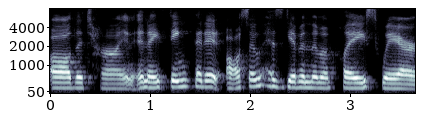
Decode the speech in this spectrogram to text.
all the time. And I think that it also has given them a place where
